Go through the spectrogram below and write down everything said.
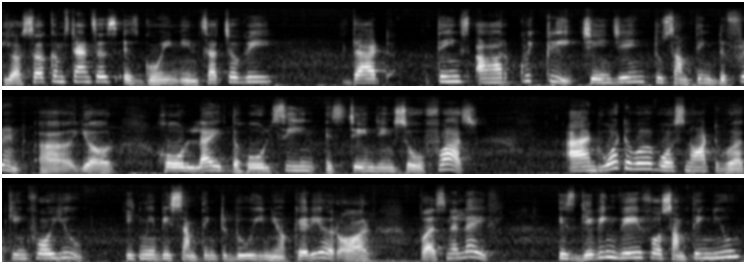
your circumstances is going in such a way that things are quickly changing to something different. Uh, your whole life, the whole scene is changing so fast, and whatever was not working for you, it may be something to do in your career or personal life is giving way for something new.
